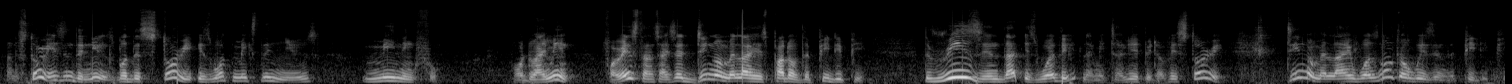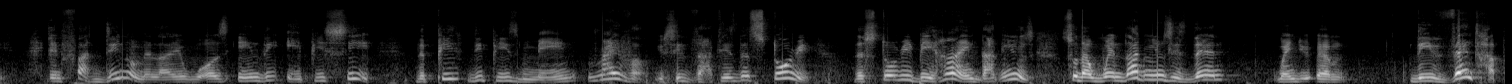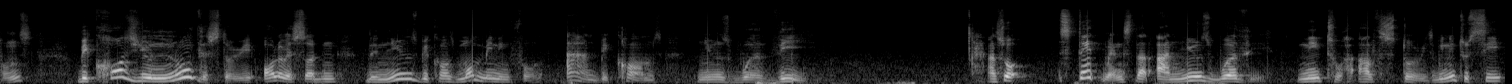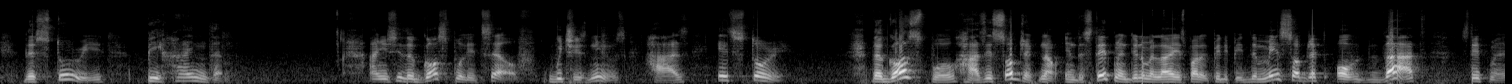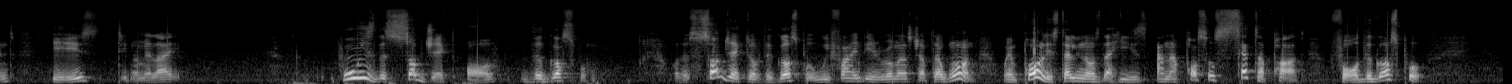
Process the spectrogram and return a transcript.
And the story isn't the news, but the story is what makes the news meaningful. What do I mean? For instance, I said Dino Melaye is part of the PDP. The reason that is worthy, let me tell you a bit of his story. Dino Melaye was not always in the PDP. In fact, Dino Melaye was in the APC, the PDP's main rival. You see, that is the story, the story behind that news. So that when that news is then, when you, um, the event happens, because you know the story, all of a sudden the news becomes more meaningful and becomes newsworthy. And so, statements that are newsworthy need to have stories. We need to see the story behind them. And you see, the gospel itself, which is news, has a story. The gospel has a subject. Now, in the statement, Dino Melaye is part of the PDP, the main subject of that statement is Dino Melaye. Who is the subject of the gospel. Well, the subject of the gospel we find in Romans chapter 1, when Paul is telling us that he is an apostle set apart for the gospel.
